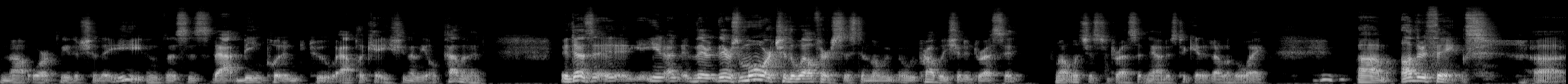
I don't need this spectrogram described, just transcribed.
not work, neither should they eat. And this is that being put into application in the Old Covenant. It does, uh, you know, there, there's more to the welfare system, and we, we probably should address it. Well, let's just address it now just to get it out of the way. Um, other things uh,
